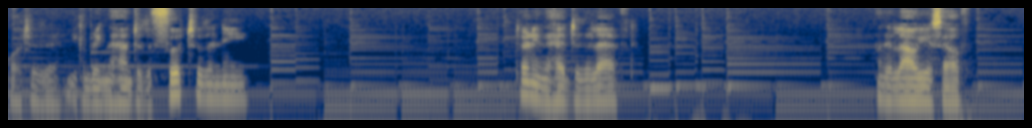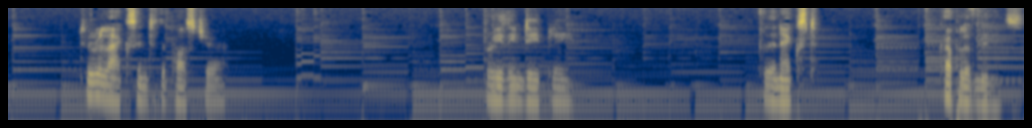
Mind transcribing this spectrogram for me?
or to the, you can bring the hand to the foot to the knee, turning the head to the left, and allow yourself to relax into the posture, breathing deeply for the next couple of minutes.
